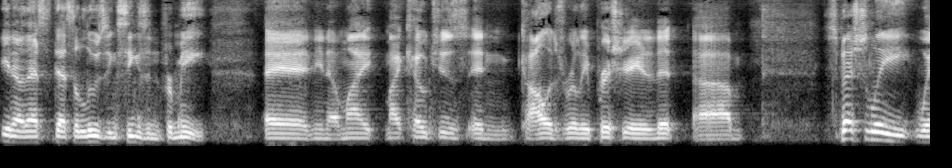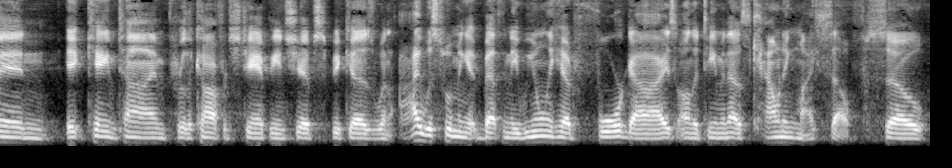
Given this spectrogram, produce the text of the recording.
you know that's that's a losing season for me. And you know my my coaches in college really appreciated it, um, especially when it came time for the conference championships. Because when I was swimming at Bethany, we only had four guys on the team, and that was counting myself. So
